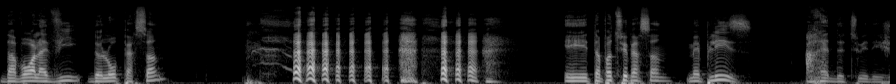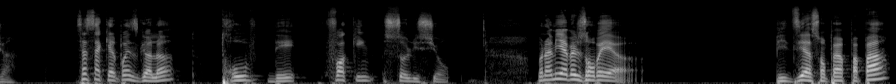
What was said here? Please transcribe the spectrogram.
d'avoir la vie de l'autre personne. Et t'as pas tué personne. Mais please, arrête de tuer des gens. Ça, c'est à quel point ce gars-là trouve des fucking solution. Mon ami appelle son père. Puis il dit à son père, papa,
